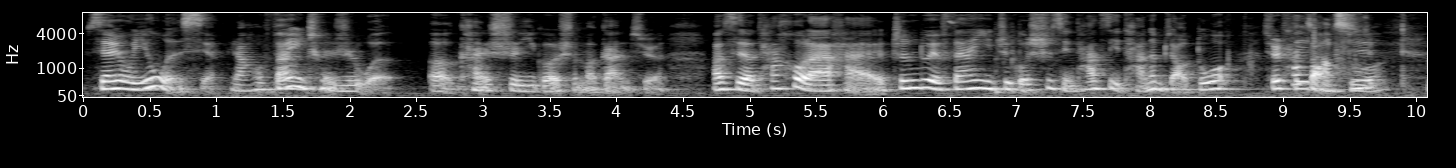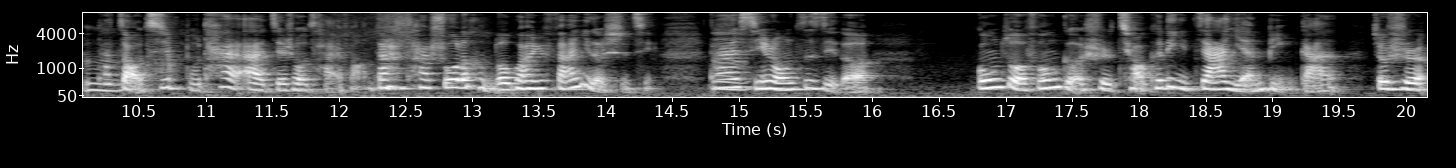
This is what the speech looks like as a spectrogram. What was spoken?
先用英文写，然后翻译成日文。呃，看是一个什么感觉，而且他后来还针对翻译这个事情，他自己谈的比较多。其实他早期，他早期不太爱接受采访，但是他说了很多关于翻译的事情。他还形容自己的工作风格是巧克力加盐饼干，就是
